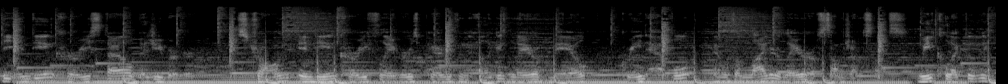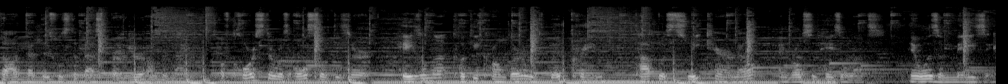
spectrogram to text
the Indian curry style veggie burger. Strong Indian curry flavors paired with an elegant layer of mayo, green apple, and with a lighter layer of samjang sauce. We collectively thought that this was the best burger of the night. Of course, there was also dessert, hazelnut cookie crumbler with whipped cream, topped with sweet caramel and roasted hazelnuts. It was amazing.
